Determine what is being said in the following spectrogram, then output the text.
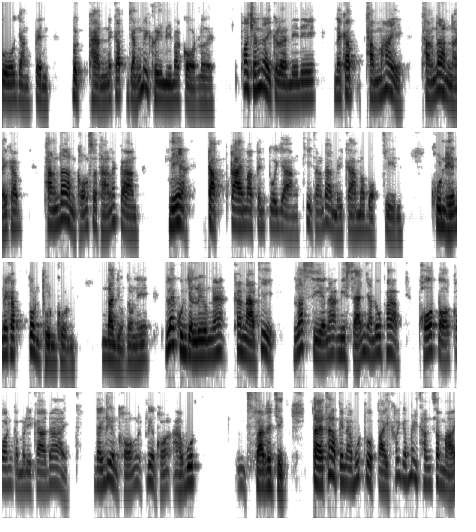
ตัวอย่างเป็นปึกแผ่นนะครับยังไม่เคยมีมาก่อนเลย เพราะฉะนั้นในกรณีนี้นะครับทำให้ทางด้านไหนครับ ทางด้านของสถานการณ์เนี่ยกลับกลายมาเป็นตัวอย่างที่ทางด้านอเมริกามาบอกจีน คุณเห็นไหมครับต้นทุนคุณนั่นอยู่ตรงนี้ และคุณอย่าลืมนะขนาดที่รัสเซียนะมีแสนยานุภาพ พอต่อกรกับอเมริกาได้ ในเรื่องของเรื่องของอาวุธ strategic แต่ถ้าเป็นอาวุธทั่วไปเขายังไม่ทันสมัย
